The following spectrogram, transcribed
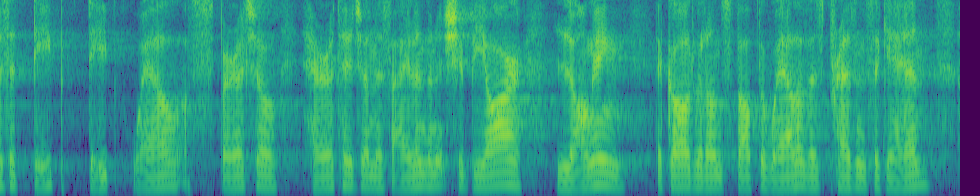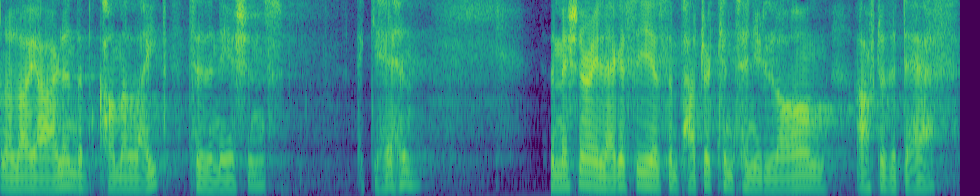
is a deep, deep well of spiritual heritage on this island, and it should be our longing that God would unstop the well of his presence again and allow Ireland to become a light to the nations again. The missionary legacy of St. Patrick continued long after the death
